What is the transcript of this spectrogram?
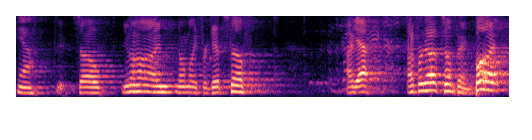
yeah. So, you know how I normally forget stuff? I, yeah. I forgot something, but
